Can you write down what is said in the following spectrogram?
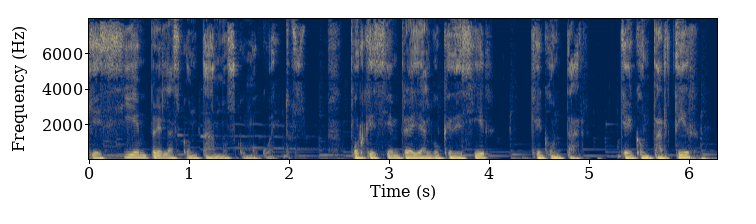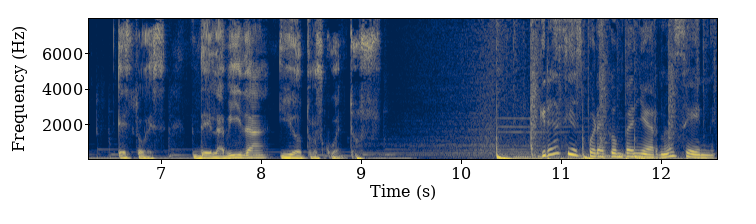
que siempre las contamos como cuentos porque siempre hay algo que decir, que contar, que compartir. Esto es, de la vida y otros cuentos. Gracias por acompañarnos en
